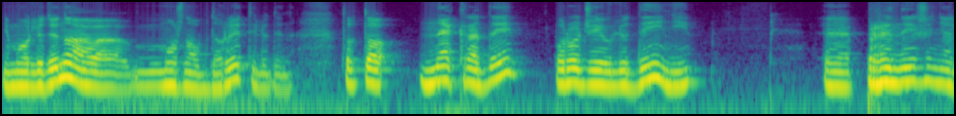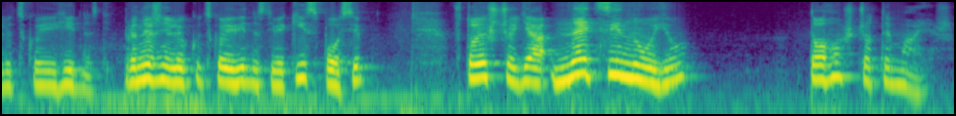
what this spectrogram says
Йому людина можна обдурити людину. Тобто не кради породжує в людині е, приниження людської гідності. Приниження людської гідності в який спосіб? В той, що я не ціную того, що ти маєш.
